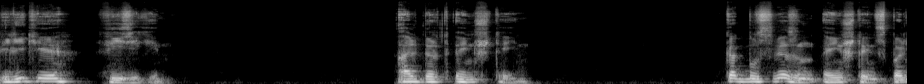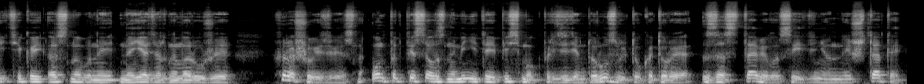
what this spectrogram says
Великие физики Альберт Эйнштейн Как был связан Эйнштейн с политикой, основанной на ядерном оружии, хорошо известно. Он подписал знаменитое письмо к президенту Рузвельту, которое заставило Соединенные Штаты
